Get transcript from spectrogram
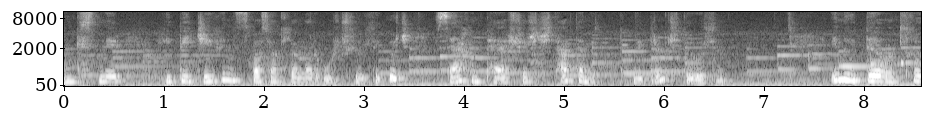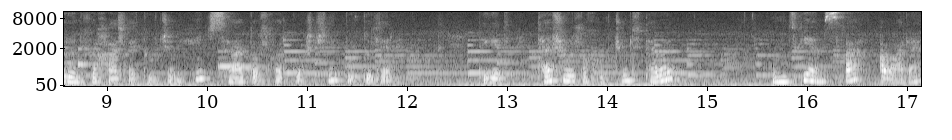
Ингэснээр хэдий жинхэнэ спа салоноор үйлчлүүлээгүйч сайхан тайвширч таатай мэдрэмж төрүүлнэ. Энэ үедээ унтлагын өрөөнийхөө хаалгыг төвжин хинч саад болохооргүй орчныг бүрдүүлээрэй. Тэгээд тайвшруулах хөгжимд тавиад хүнзгийн амьсгаа аваарай.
